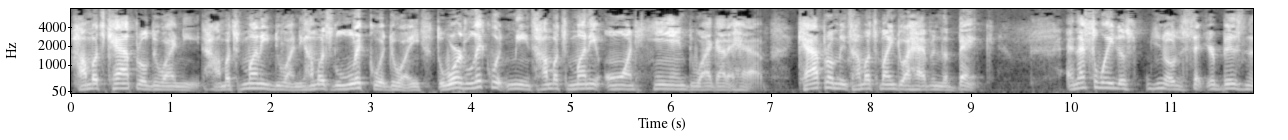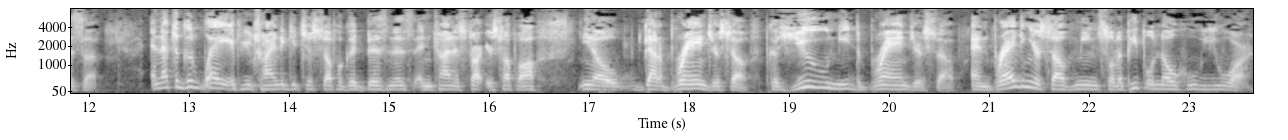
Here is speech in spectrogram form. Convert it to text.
how much capital do I need? How much money do I need? How much liquid do I need? The word liquid means how much money on hand do I got to have? Capital means how much money do I have in the bank? And that's the way to, you know, to set your business up. And that's a good way if you're trying to get yourself a good business and trying to start yourself off, you know, you got to brand yourself because you need to brand yourself. And branding yourself means so that people know who you are.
